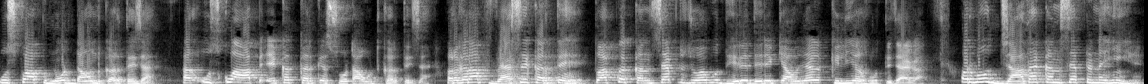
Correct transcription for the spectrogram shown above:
उसको आप नोट डाउन करते जाए। और उसको आप एक एक करके सोर्ट आउट करते जाए। और अगर आप वैसे करते हैं तो आपका कंसेप्ट जो है वो धीरे धीरे क्या हो जाएगा? क्लियर होते जाएगा। और बहुत ज़्यादा कंसेप्ट नहीं है।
